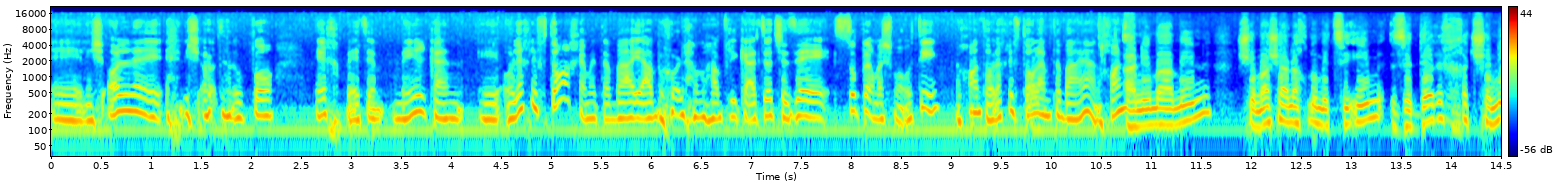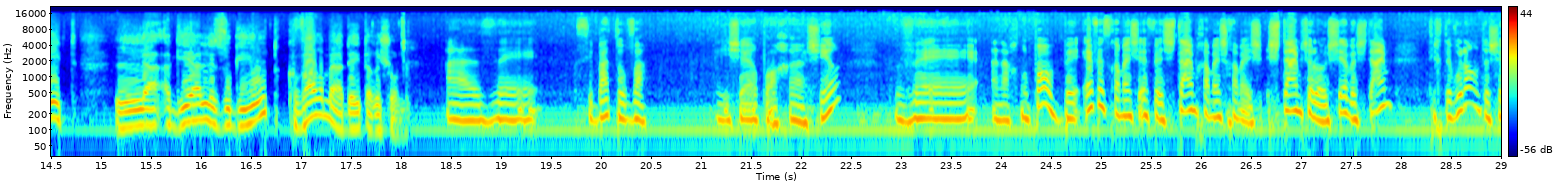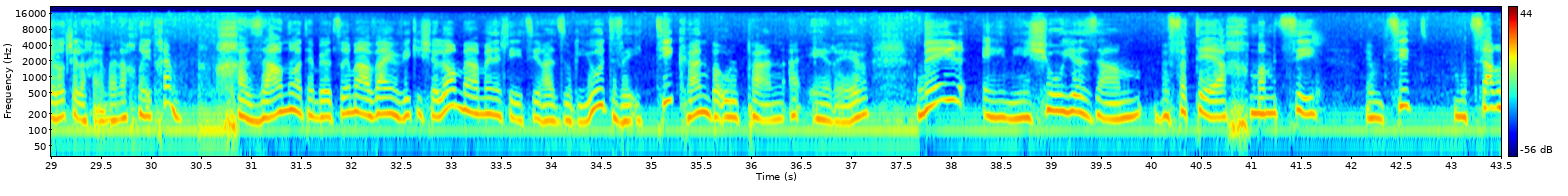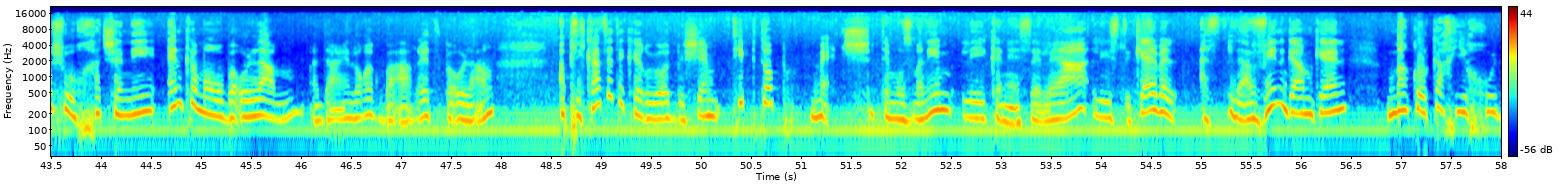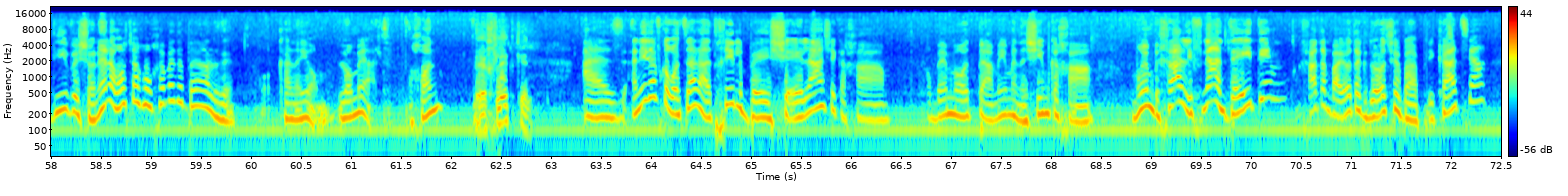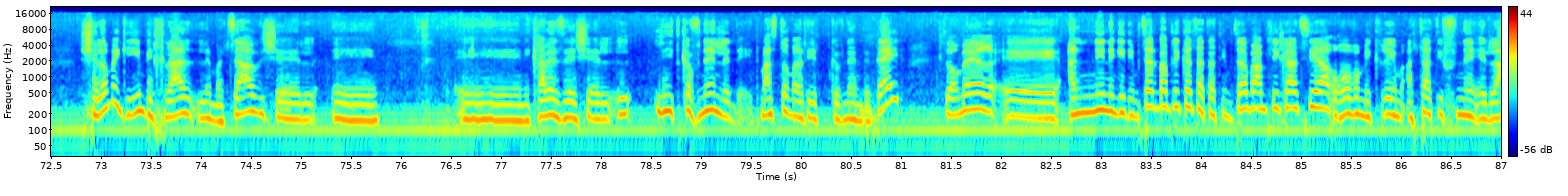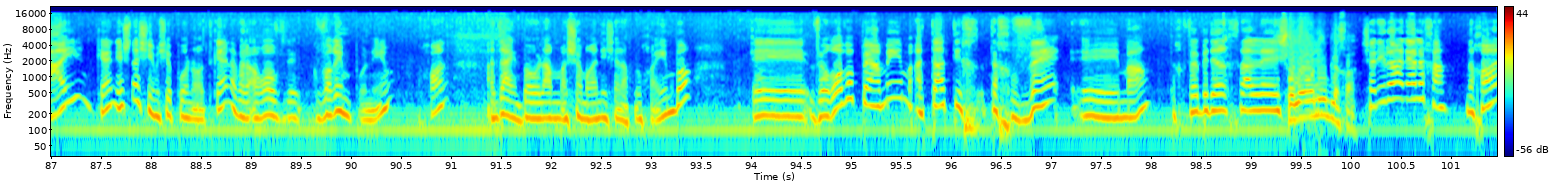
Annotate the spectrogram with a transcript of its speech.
אה, לשאול, אה, לשאול אותנו פה איך בעצם מאיר כאן אה, הולך לפתור לכם את הבעיה בעולם האפליקציות, שזה סופר משמעותי, נכון? אתה הולך לפתור להם את הבעיה, נכון? אני מאמין שמה שאנחנו מציעים זה דרך חדשנית להגיע לזוגיות כבר מהדייט הראשון. אז אה, סיבה טובה להישאר פה אחרי השיר. ואנחנו פה ב-050-255-2372, תכתבו לנו את השאלות שלכם ואנחנו איתכם. חזרנו, אתם ביוצרים אהבה עם ויקי שלום, מאמנת ליצירת זוגיות, ואיתי כאן באולפן הערב מאיר עיני, שהוא יזם, מפתח, ממציא, ממציא מוצר שהוא חדשני, אין כמוהו בעולם, עדיין, לא רק בארץ, בעולם. אפליקציית היכרויות בשם Tip-Top Match. אתם מוזמנים להיכנס אליה, להסתכל ולהבין גם כן מה כל כך ייחודי ושונה, למרות שאנחנו הולכים לדבר על זה כאן היום, לא מעט, נכון? בהחלט כן. אז אני דווקא רוצה להתחיל בשאלה שככה, הרבה מאוד פעמים אנשים ככה אומרים, בכלל, לפני הדייטים, אחת הבעיות הגדולות שבאפליקציה, שלא מגיעים בכלל למצב של... אה, נקרא לזה של להתכוונן לדייט. מה זאת אומרת להתכוונן לדייט? זה אומר, אה, אני נגיד נמצאת באפליקציה, אתה תמצא באפליקציה, רוב המקרים אתה תפנה אליי, כן? יש נשים שפונות, כן? אבל הרוב זה גברים פונים, נכון? עדיין בעולם השמרני שאנחנו חיים בו. אה, ורוב הפעמים אתה תח, תחווה, אה, מה? תחווה בדרך כלל... אה, שלא עונים לך. שאני לא אענה לך, נכון?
